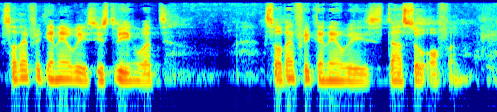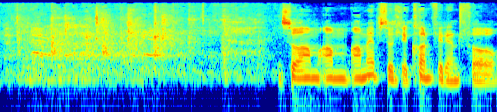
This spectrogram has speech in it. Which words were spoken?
South African Airways is doing what South African Airways does so often. So I'm, I'm, I'm absolutely confident for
